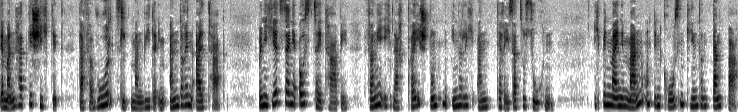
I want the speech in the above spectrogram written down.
Der Mann hat geschichtet, da verwurzelt man wieder im anderen Alltag. Wenn ich jetzt eine Auszeit habe, fange ich nach drei Stunden innerlich an, Theresa zu suchen. Ich bin meinem Mann und den großen Kindern dankbar,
